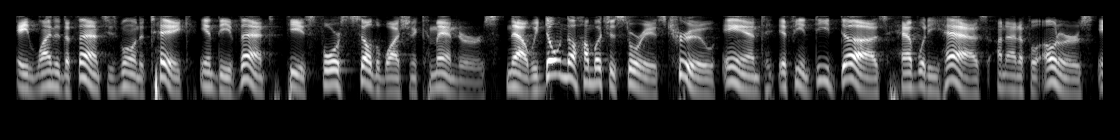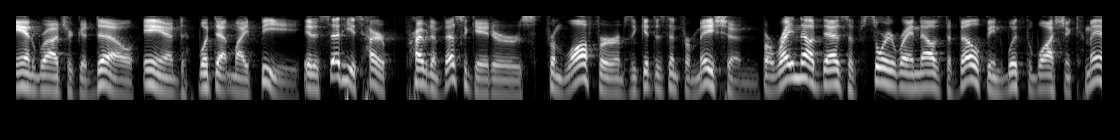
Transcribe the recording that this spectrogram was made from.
a line of defense he's willing to take in the event he is forced to sell the Washington Commanders. Now, we don't know how much his story is true, and if he indeed does have what he has on NFL owners and Roger Goodell and what that might be. It is said he has hired private investigators from law firms to get this information, but right now, as the story right now is developing with the Washington Commanders,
